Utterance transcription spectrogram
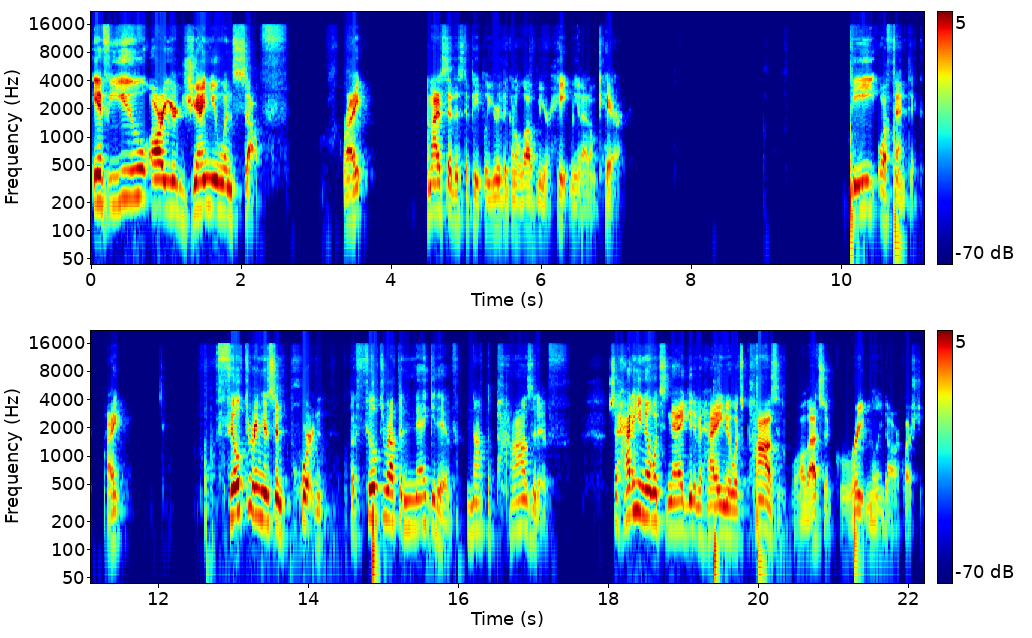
If you are your genuine self, right? And I've said this to people you're either going to love me or hate me, and I don't care. Be authentic, right? Filtering is important but filter out the negative, not the positive. So, how do you know what's negative and how do you know what's positive? Well, that's a great million dollar question.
